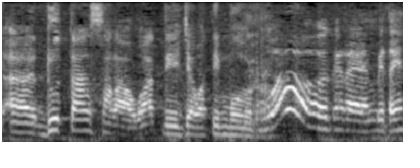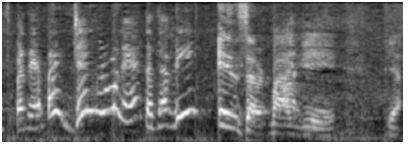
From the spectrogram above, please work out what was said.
eh, duta salawat di Jawa Timur. wow keren beritanya seperti apa jangan ke mana ya tetap di Insert pagi. Yeah.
